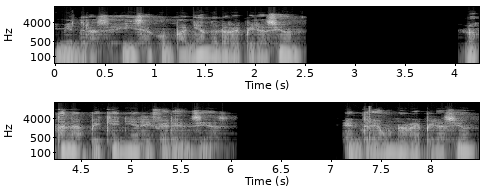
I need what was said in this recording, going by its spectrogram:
Y mientras seguís acompañando la respiración, nota las pequeñas diferencias entre una respiración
